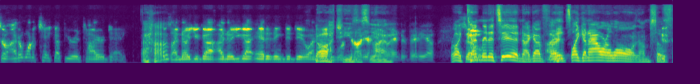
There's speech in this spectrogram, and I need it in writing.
so I don't want to take up your entire day uh-huh. I know you got I know you got editing to do. I know Oh, you're working on Jesus, your yeah. Highlander video. We're like So- 10 minutes in. I got I- it's like an hour long. I'm so.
